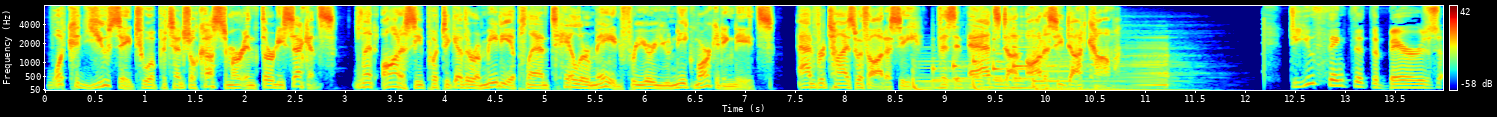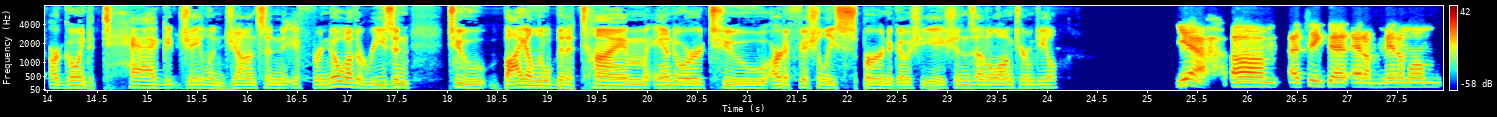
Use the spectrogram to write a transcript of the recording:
What could you say to a potential customer in 30 seconds? Let Audacy put together a media plan tailor made for your unique marketing needs. Advertise with Audacy. Visit ads.audacy.com. Do you think that the Bears are going to tag Jaylon Johnson, if for no other reason, to buy a little bit of time and or to artificially spur negotiations on a long term deal? Yeah, um, I think that at a minimum,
